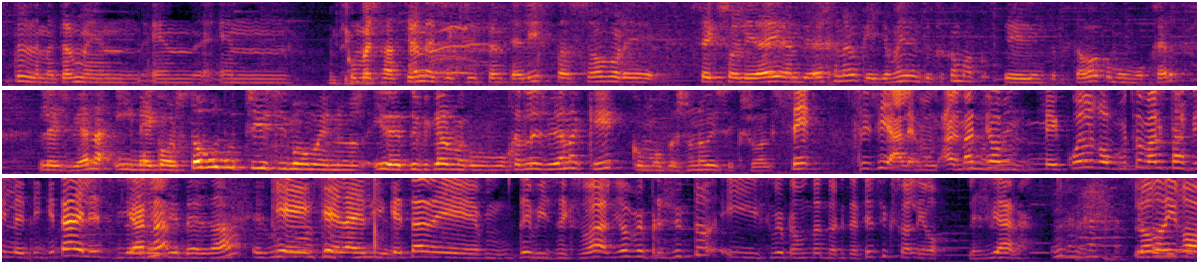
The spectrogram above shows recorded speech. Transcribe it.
antes de meterme en, en- conversaciones existencialistas sobre sexualidad e identidad de género, que yo me identificaba, eh, identificaba como mujer lesbiana. Y me costó muchísimo menos identificarme como mujer lesbiana que como persona bisexual. Sí, sí, sí. ale- Muchísimo Además, yo menos. me cuelgo mucho más fácil la etiqueta de lesbiana ¿De verdad? Es mucho que, más que la sencillo. etiqueta de, de bisexual. Yo me presento y si me preguntan tu orientación sexual, digo lesbiana. luego, lo digo,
